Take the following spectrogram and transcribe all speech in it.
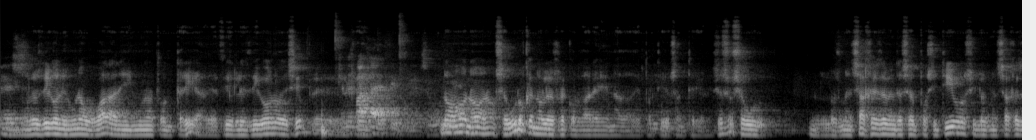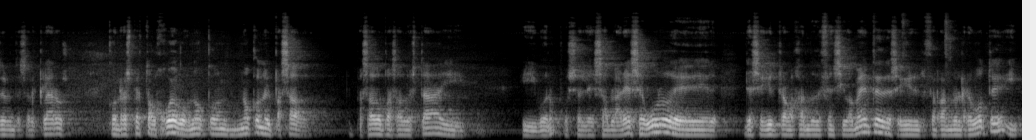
¿Qué les, No les digo ninguna bobada, ni ninguna tontería, es decir, les digo lo de siempre. ¿qué les vas a decir? No, no, no, seguro que no les recordaré nada de partidos anteriores, eso seguro. Los mensajes deben de ser positivos y los mensajes deben de ser claros con respecto al juego, no con, no con el pasado. El pasado pasado está y, y bueno, pues les hablaré seguro de, de seguir trabajando defensivamente, de seguir cerrando el rebote y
